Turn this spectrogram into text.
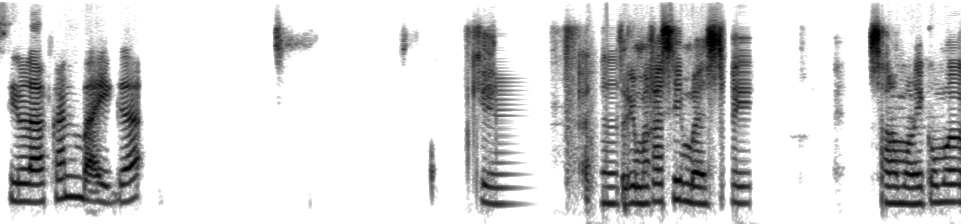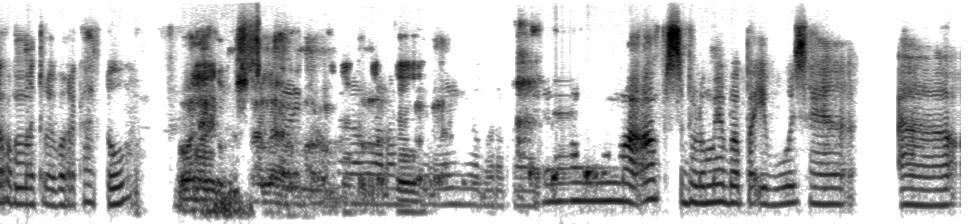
Silakan Mbak Ega. Oke, uh, terima kasih Mbak Sri. Assalamualaikum warahmatullahi wabarakatuh. Waalaikumsalam warahmatullahi wabarakatuh. Maaf sebelumnya Bapak Ibu saya uh,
